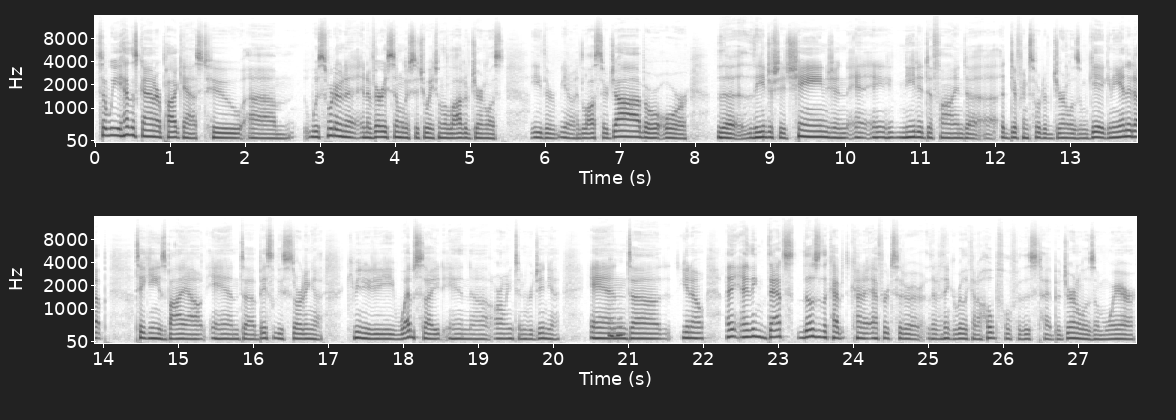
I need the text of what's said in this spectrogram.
So we had this guy on our podcast who um, was sort of in a, in a very similar situation with a lot of journalists, either you know had lost their job or, or the the industry had changed and, and he needed to find a, a, different sort of journalism gig, and he ended up taking his buyout and uh, basically starting a community website in uh, Arlington, Virginia. And mm-hmm. uh, you know, I, I, think that's those are the kind of efforts that are that I think are really kind of hopeful for this type of journalism, where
